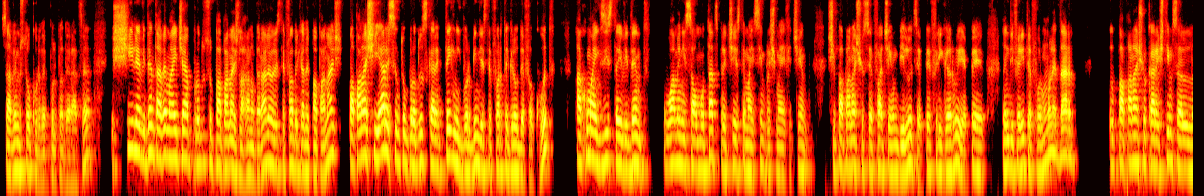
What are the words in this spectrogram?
să avem stocuri de pulpă de rață. Și, evident, avem aici produsul papanaj la Hanu Beraleo, este fabrica de papanaj. Papanaj și iarăși sunt un produs care, tehnic vorbind, este foarte greu de făcut. Acum există, evident, oamenii s-au mutat spre ce este mai simplu și mai eficient și papanașul se face în biluțe, pe frigăruie, pe, în diferite formule, dar papanașul care știm să-l,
